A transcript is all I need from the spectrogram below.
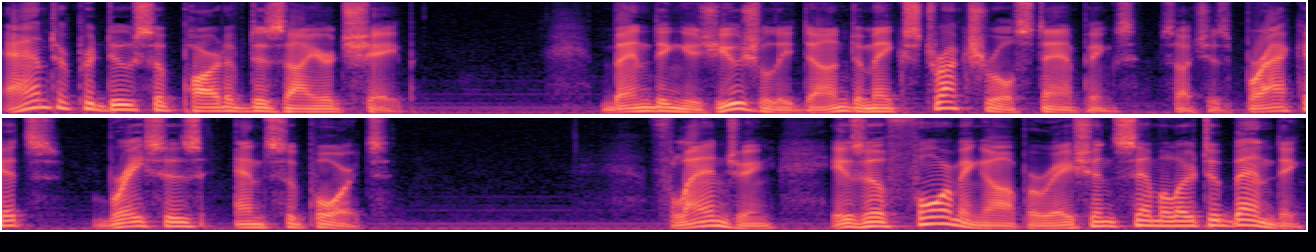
and to produce a part of desired shape. Bending is usually done to make structural stampings, such as brackets, braces, and supports. Flanging is a forming operation similar to bending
